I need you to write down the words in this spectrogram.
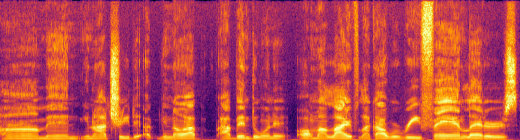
Um, and you know, I treat it. You know, I I've been doing it all my life. Like I would read fan letters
